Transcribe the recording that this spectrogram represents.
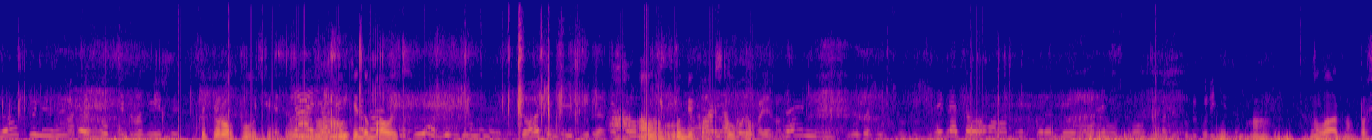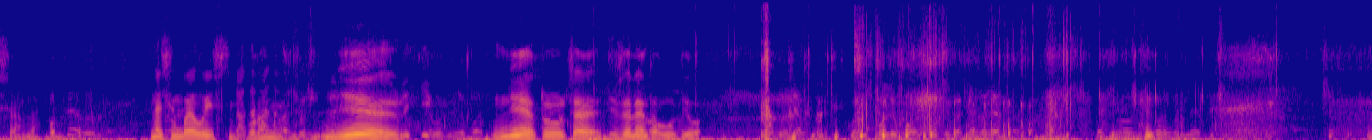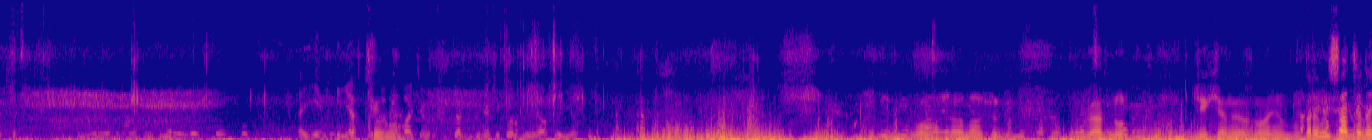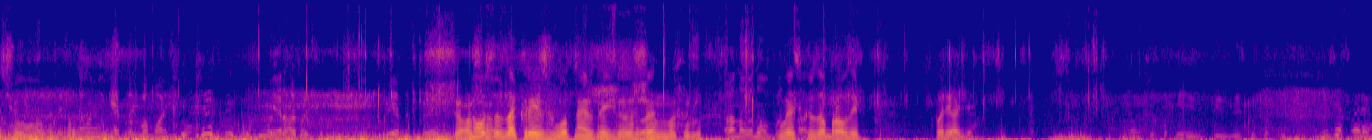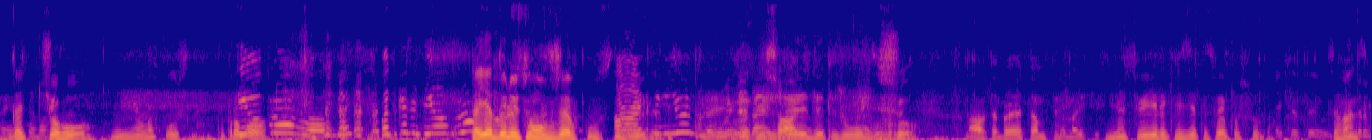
Ну, полежи. А це супчик розмішуй. Це пірог получився. Муки добавить. А воно в кубиках, слухай. Мені. Не для того мама квітку родила. Ага. Ну ладно, прощаємо, да? Значить він буде лишній в організмі. Ні, ні, то це, ізолента влетіла. По-любому. Чого? Вова, все одно сюди. Блядь, ну тих я не знаю. блядь. Перемішати до чого? Щас, Ну я- все закриш, глотнеш да і щас все. я е. нахуй. Леську забрав да й поряді. Да ну. чого? Ні, воно вкусне. Ти Ти його пробував? пробував. От скажи, ти його пробував? Та я дивлюсь, воно вже вкусно А, виглядить. серйозно? Іди ти що? А, в тебе там тримаєте? У нього свої реквізити, своя посуда. Циганська.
